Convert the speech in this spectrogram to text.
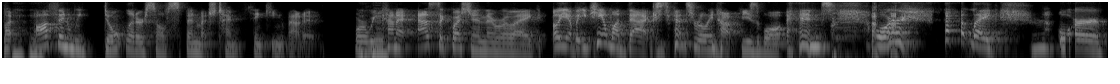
But mm-hmm. often we don't let ourselves spend much time thinking about it. Or mm-hmm. we kind of ask the question and then we're like, oh, yeah, but you can't want that because that's really not feasible. And, or like, or,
